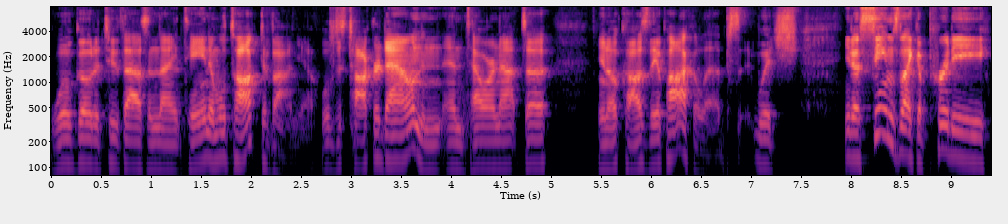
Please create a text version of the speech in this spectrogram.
We'll go to 2019 and we'll talk to Vanya. We'll just talk her down and, and tell her not to you know, cause the apocalypse, which, you know, seems like a pretty,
